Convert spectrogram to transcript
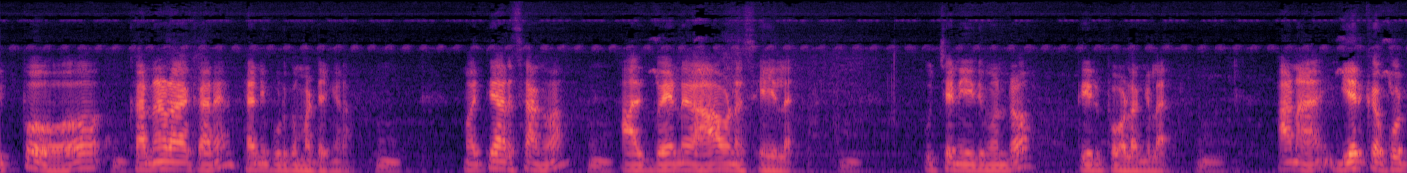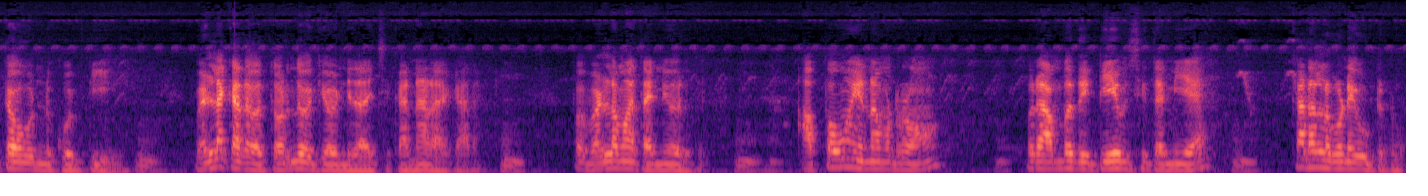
இப்போது கர்நாடகாக்காரன் தண்ணி கொடுக்க மாட்டேங்கிறான். மத்திய அரசாங்கம் அதுக்கு வேணும் ஆவணம் செய்யலை. உச்ச நீதிமன்றம் தீர்ப்பு வழங்கலை. ஆனால் இயற்கை கொட்டை ஒன்று கொட்டி வெள்ளக்கதவை திறந்து வைக்க வேண்டியதாச்சு கர்நாடகாக்காரன். இப்போ வெள்ளமாக தண்ணி வருது. அப்போவும் என்ன பண்ணுறோம் ஒரு ஐம்பது டிஎம்சி தண்ணியை கடலில் கொண்டு விட்டுட்டோம்.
